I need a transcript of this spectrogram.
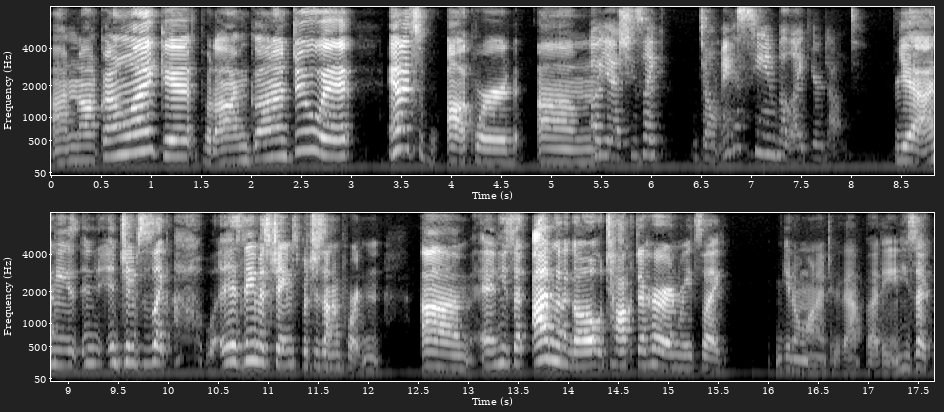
I'm not gonna like it, but I'm gonna do it. And it's awkward. Um, Oh yeah, she's like, "Don't make a scene, but like you're dumped." yeah, and he's and, and James is like, his name is James, which is unimportant. Um, and he's like, I'm gonna go talk to her. And Reed's like, you don't want to do that, buddy. And he's like,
